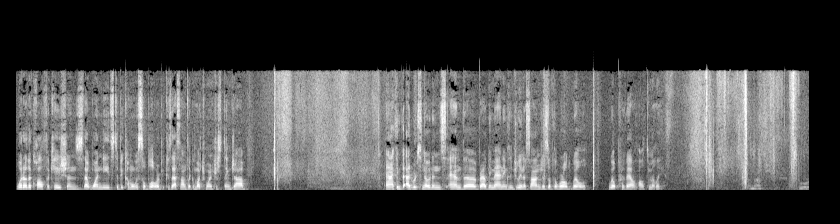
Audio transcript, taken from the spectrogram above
what are the qualifications that one needs to become a whistleblower because that sounds like a much more interesting job. And I think the Edward Snowdens and the Bradley Mannings and Julian Assanges of the world will will prevail ultimately. I'm not sure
